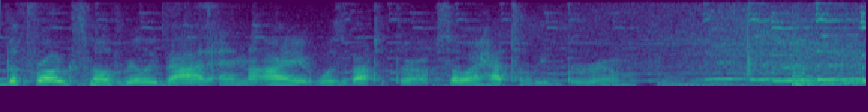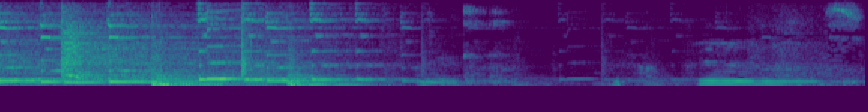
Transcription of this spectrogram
the frog smelled really bad and I was about to throw up, so I had to leave the room. Okay. We have pins.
